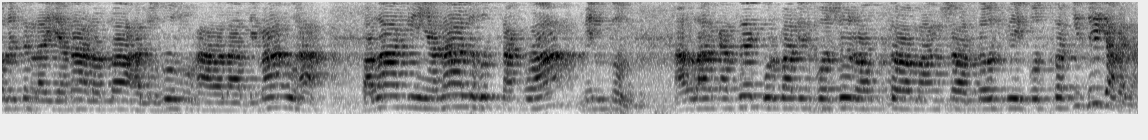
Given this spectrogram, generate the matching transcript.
বলেছেন লা ইয়ানালাল্লাহু লুহুমুহা ওয়ালা দিমাউহা ওয়ালাকিন ইয়ানালুহুত তাকওয়া মিনকুম। আল্লাহর কাছে কুরবানির পশু রক্ত মাংস চর্বি গোশত কিছুই যাবে না।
